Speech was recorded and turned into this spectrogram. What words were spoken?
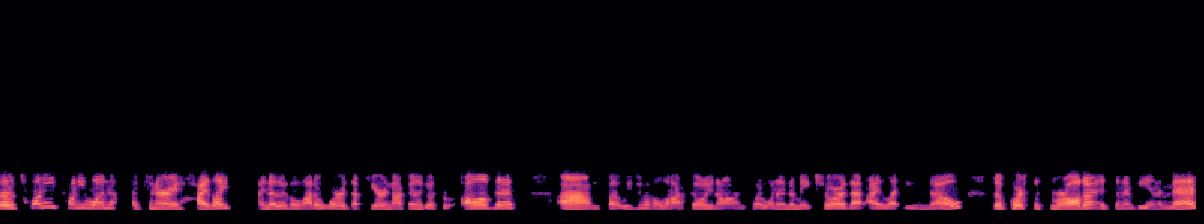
So 2021 itinerary highlights. I know there's a lot of words up here. I'm not going to go through all of this, um, but we do have a lot going on. So I wanted to make sure that I let you know. So of course, the Smeralda is going to be in the Med.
